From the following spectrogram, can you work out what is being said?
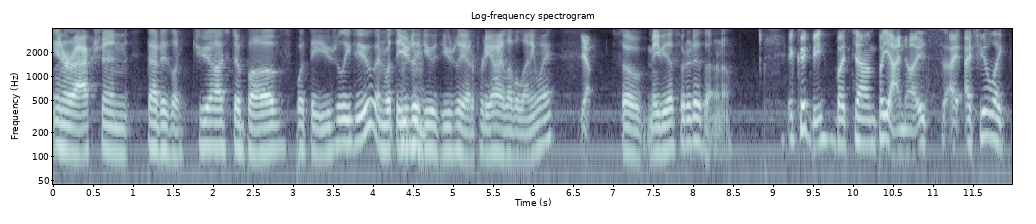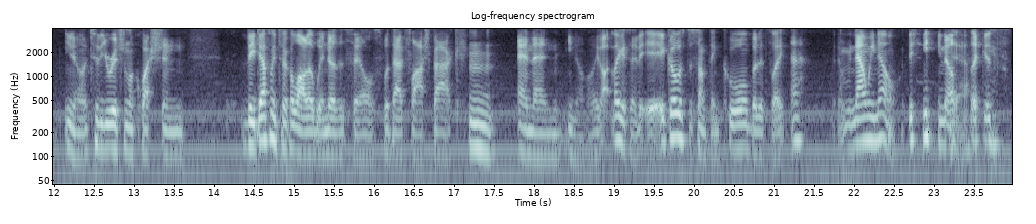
interaction that is like just above what they usually do, and what they Mm-hmm. usually do is usually at a pretty high level anyway. yeah. So maybe that's what it is. I don't know. It could be, but um, but yeah, no, it's I, I feel like you know to the original question, they definitely took a lot of the wind out of the sails with that flashback, Mm. and then you know like like I said, it, it goes to something cool, but it's like eh, now we know, you know, Yeah. like it's.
